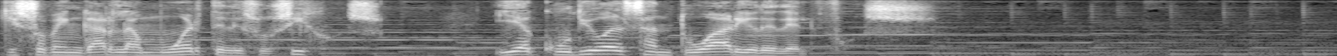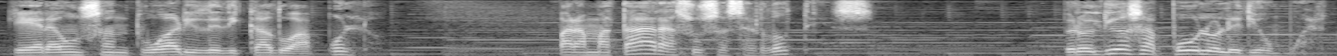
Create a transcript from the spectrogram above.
quiso vengar la muerte de sus hijos y acudió al santuario de Delfos, que era un santuario dedicado a Apolo, para matar a sus sacerdotes. Pero el dios Apolo le dio muerte,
